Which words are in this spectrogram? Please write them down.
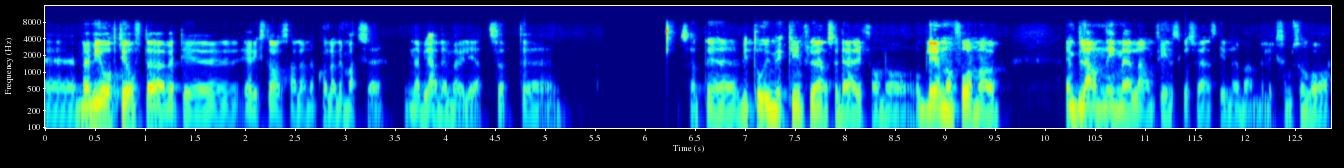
Eh, men vi åkte ju ofta över till Eriksdalshallen och kollade matcher när vi hade möjlighet. Så, att, eh, så att, eh, vi tog ju mycket influenser därifrån och, och blev någon form av en blandning mellan finsk och svensk innebandy liksom, som, var,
